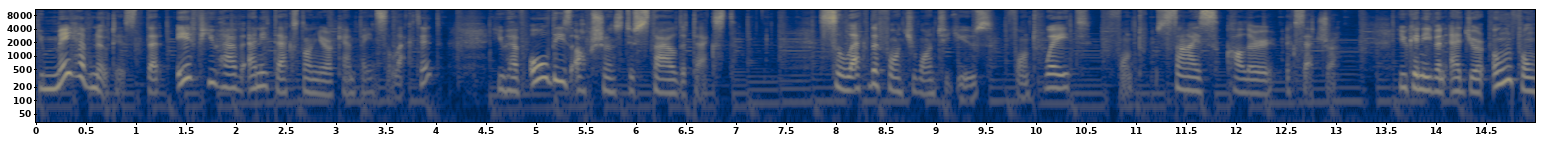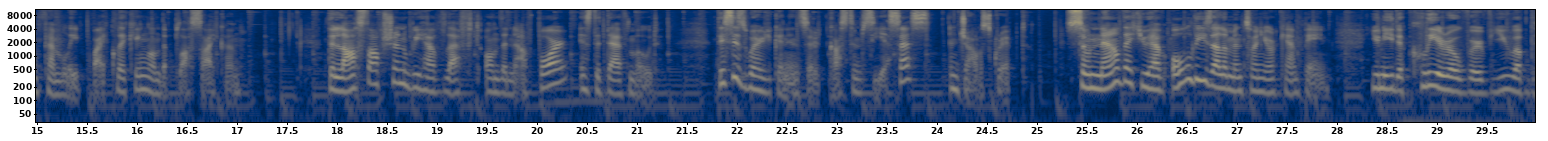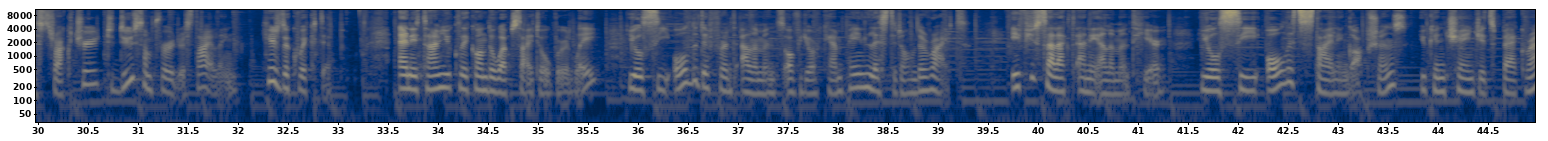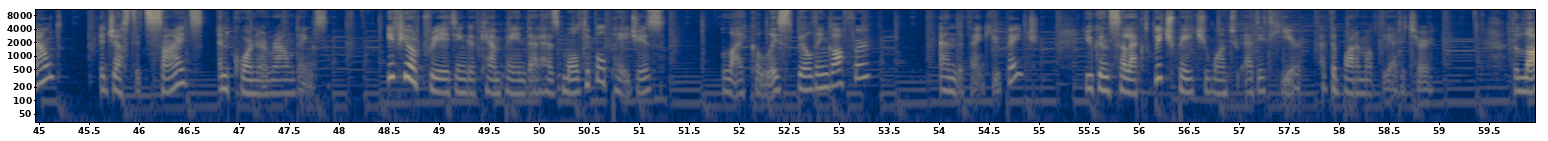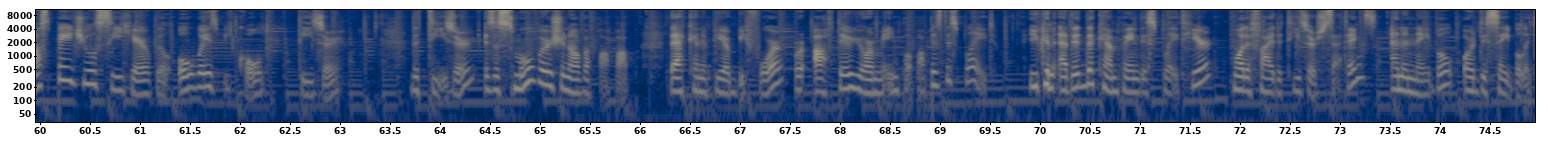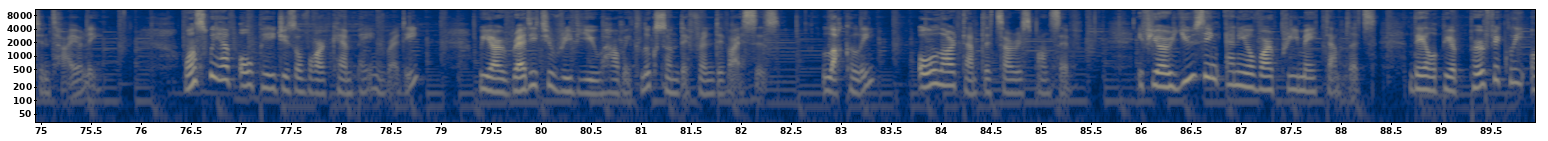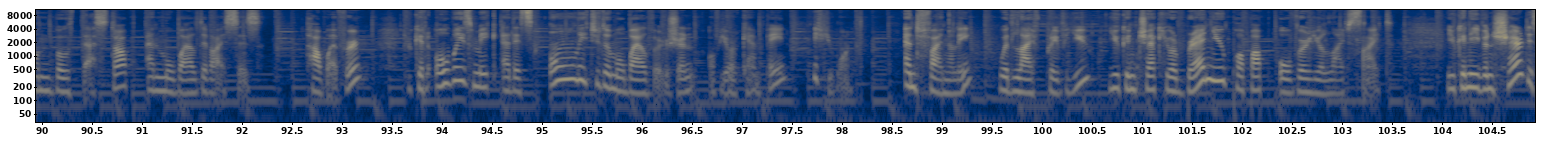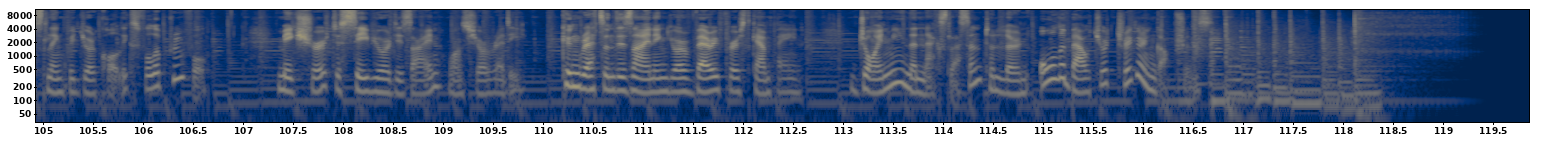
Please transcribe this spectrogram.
You may have noticed that if you have any text on your campaign selected, you have all these options to style the text. Select the font you want to use, font weight, font size, color, etc. You can even add your own font family by clicking on the plus icon. The last option we have left on the navbar is the dev mode. This is where you can insert custom CSS and JavaScript. So now that you have all these elements on your campaign, you need a clear overview of the structure to do some further styling. Here's a quick tip. Anytime you click on the website overlay, you'll see all the different elements of your campaign listed on the right. If you select any element here, you'll see all its styling options. You can change its background, adjust its sides and corner roundings. If you're creating a campaign that has multiple pages, like a list building offer and a thank you page, you can select which page you want to edit here at the bottom of the editor. The last page you'll see here will always be called teaser. The teaser is a small version of a pop-up that can appear before or after your main pop-up is displayed. You can edit the campaign displayed here, modify the teaser settings, and enable or disable it entirely. Once we have all pages of our campaign ready, we are ready to review how it looks on different devices. Luckily, all our templates are responsive. If you are using any of our pre-made templates, they'll appear perfectly on both desktop and mobile devices. However, you can always make edits only to the mobile version of your campaign if you want. And finally, with Live Preview, you can check your brand new pop-up over your live site. You can even share this link with your colleagues for approval. Make sure to save your design once you're ready. Congrats on designing your very first campaign. Join me in the next lesson to learn all about your triggering options.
